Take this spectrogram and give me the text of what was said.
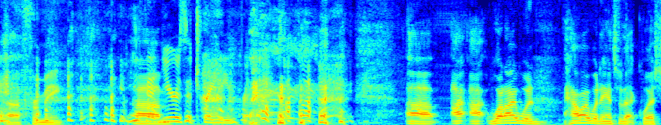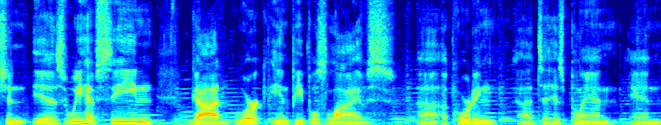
uh, for me. He's had years of training for that. Uh, I, I, what I would, how I would answer that question is, we have seen God work in people's lives uh, according uh, to His plan, and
